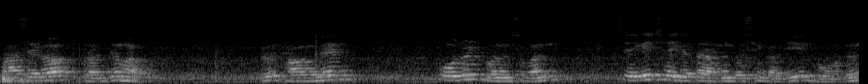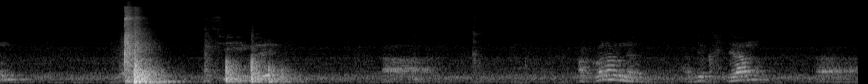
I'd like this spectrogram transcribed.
자세가 불안정하고 그 다음에 볼을 보는 순간 세게 쳐야겠다라는 그 생각이 모든 스윙을 아, 바꿔놓는 아주 가장 아,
